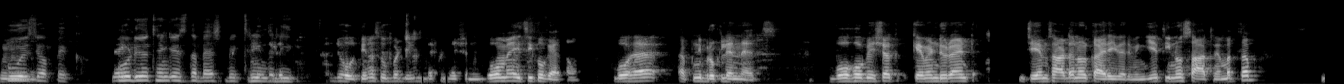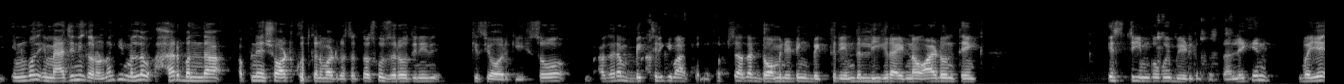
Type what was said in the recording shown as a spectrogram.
who is your pick who do you think is the best big 3 in the league जो होती है ना सुपर टीम डेफिनेशन वो मैं इसी को कहता हूँ। वो है अपनी ब्रुकलिन नेट्स वो हो बेशक केविन ड्यूरेंट जेम्स हार्डन और कायरी वर्विंग ये तीनों साथ में मतलब इनको इमेजिन ही करो ना कि मतलब हर बंदा अपने शॉट खुद कन्वर्ट कर सकता है उसको ज़रूरत ही नहीं किसी और की। सो so, अगर हम बिग थ्री की बात करें सबसे ज़्यादा dominating big three in the league right now I don't think इस टीम को कोई बीट कर सकता है। लेकिन वही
